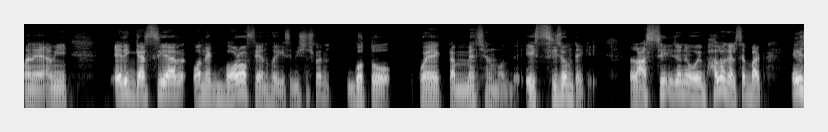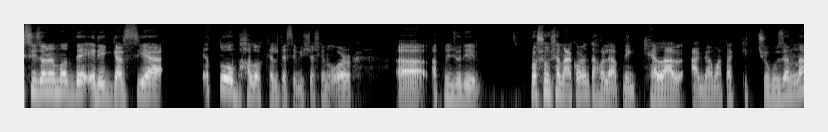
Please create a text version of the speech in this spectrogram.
মানে আমি এরিক গার্সিয়ার অনেক বড় ফ্যান হয়ে গেছি। বিশেষ করে গত কয়েকটা ম্যাচের মধ্যে, এই সিজন থেকে লাস্ট সিজনে ওই ভালো খেলছে বাট এই সিজনের মধ্যে এরিক গার্সিয়া এত ভালো খেলতেছে। বিশ্বাস করেন, ওর আপনি যদি প্রশংসা না করেন, তাহলে আপনি খেলার আগা মাথা কিচ্ছু বুঝেন না।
